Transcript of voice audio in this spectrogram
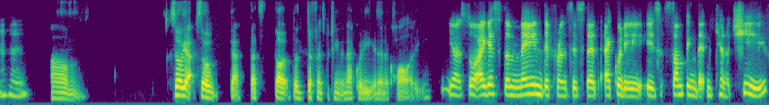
Mhm. Um, so yeah, so yeah, that's the the difference between inequity and inequality. Yeah, so I guess the main difference is that equity is something that we can achieve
